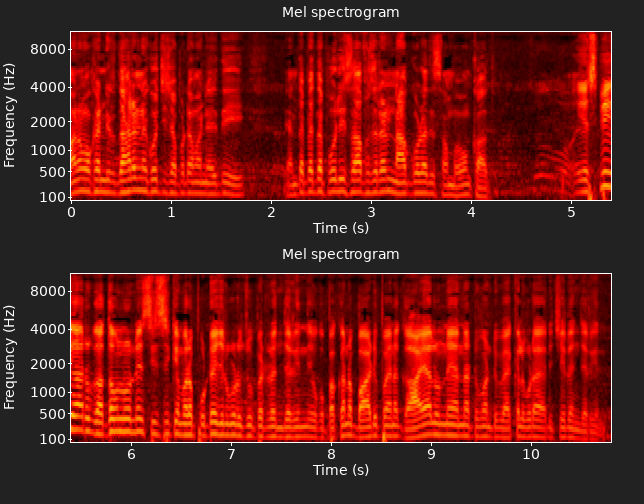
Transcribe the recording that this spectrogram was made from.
మనం ఒక నిర్ధారణకు వచ్చి చెప్పడం అనేది ఎంత పెద్ద పోలీస్ ఆఫీసర్ అని నాకు కూడా అది సంభవం కాదు. ఎస్పీ గారు గతంలోనే సీసీ కెమెరా ఫుటేజ్లు కూడా చూపెట్టడం జరిగింది. ఒక పక్కన బాడీ పైన గాయాలు ఉన్నాయన్నటువంటి వ్యాఖ్యలు కూడా ఆయన చేయడం జరిగింది.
